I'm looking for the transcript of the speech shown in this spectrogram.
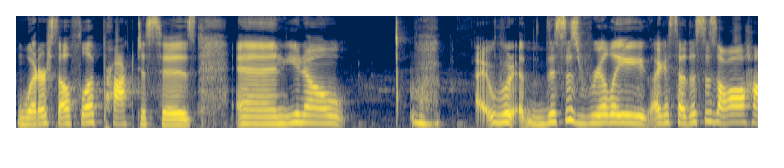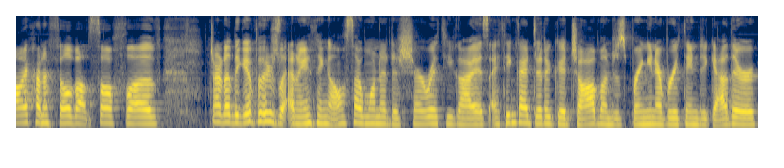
what are self love practices. And, you know, this is really, like I said, this is all how I kind of feel about self love trying to think if there's anything else I wanted to share with you guys. I think I did a good job on just bringing everything together.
